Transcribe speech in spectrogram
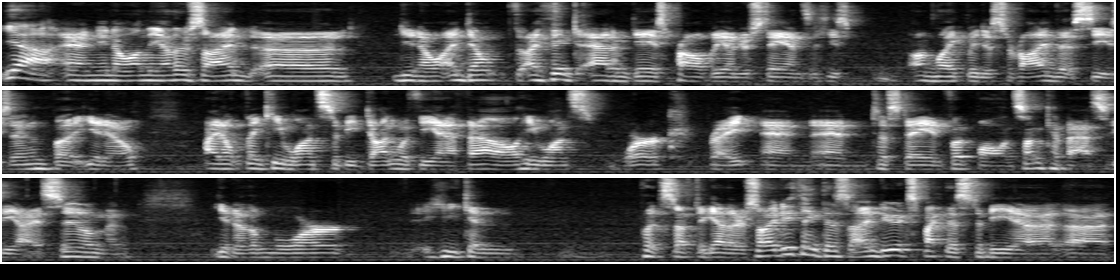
Yeah, and you know, on the other side. Uh you know, I don't. I think Adam Gase probably understands that he's unlikely to survive this season, but you know, I don't think he wants to be done with the NFL. He wants work, right, and and to stay in football in some capacity, I assume. And you know, the more he can put stuff together, so I do think this. I do expect this to be a. a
